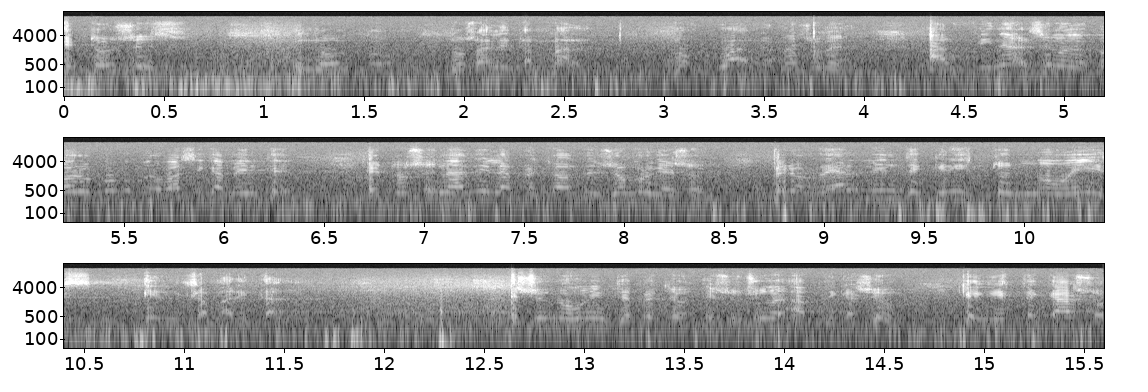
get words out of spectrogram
Entonces, no, no, no sale tan mal, nos cuadra más o menos. Al final se nos descuadra un poco, pero básicamente, entonces nadie le ha prestado atención porque eso. Pero realmente Cristo no es el samaritano. Eso no es una interpretación, eso es una aplicación. Que en este caso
